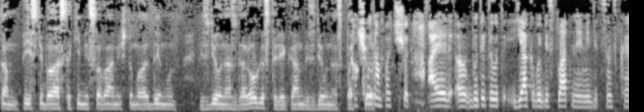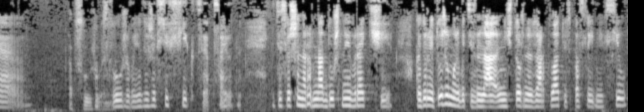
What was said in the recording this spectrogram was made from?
там песня была с такими словами, что молодым везде у нас дорога, старикам везде у нас почет. Какой там подсчет? А э, э, вот это вот якобы бесплатное медицинское обслуживание. обслуживание, это же все фикция абсолютно. Эти совершенно равнодушные врачи, которые тоже, может быть, на ничтожную зарплату из последних сил,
